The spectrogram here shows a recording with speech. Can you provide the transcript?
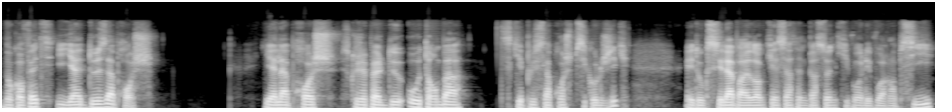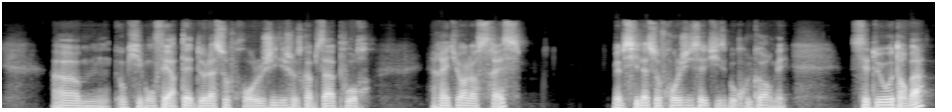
Donc en fait, il y a deux approches. Il y a l'approche, ce que j'appelle de haut en bas, ce qui est plus l'approche psychologique. Et donc c'est là par exemple qu'il y a certaines personnes qui vont aller voir un psy, ou qui vont faire peut-être de la sophrologie, des choses comme ça pour réduire leur stress. Même si la sophrologie, ça utilise beaucoup le corps, mais c'est de haut en bas.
